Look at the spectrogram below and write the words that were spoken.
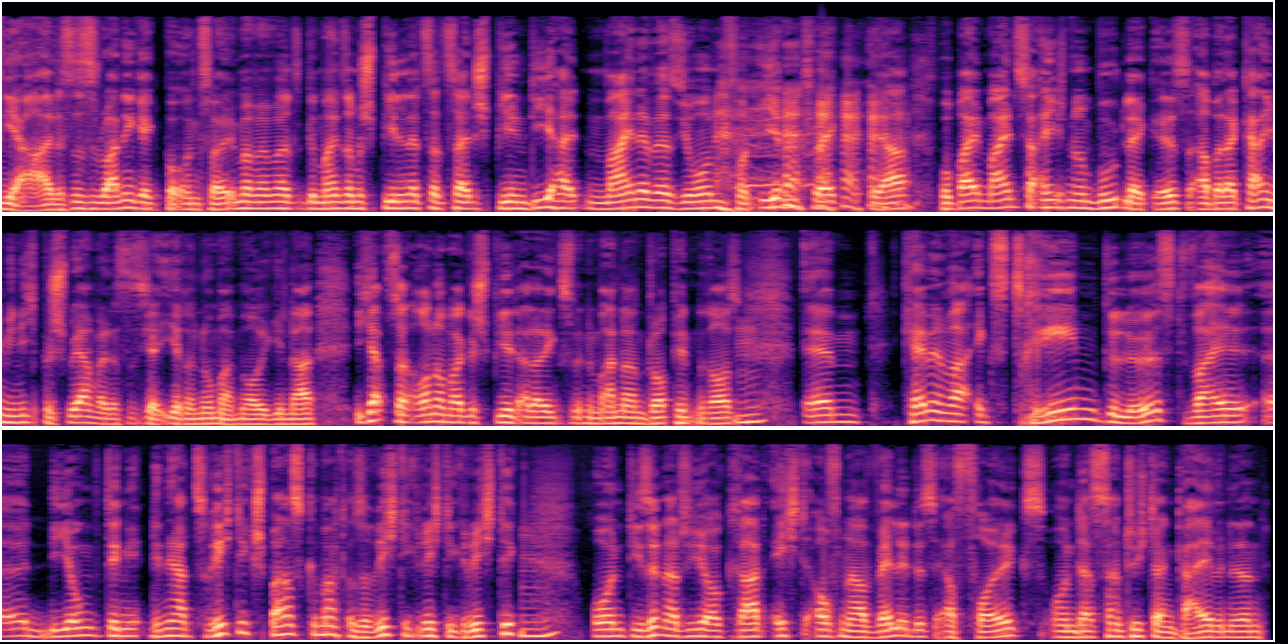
Ja, das ist Running Gag bei uns, weil immer wenn wir gemeinsam spielen in letzter Zeit, spielen die halt meine Version von ihrem Track, ja, wobei meins ja eigentlich nur ein Bootleg ist, aber da kann ich mich nicht beschweren, weil das ist ja ihre Nummer im Original. Ich habe es dann auch nochmal gespielt, allerdings mit einem anderen Drop hinten raus. Ähm, Kevin war extrem gelöst, weil äh, die Jungen, den, den hat's richtig Spaß gemacht, also richtig, richtig, richtig. Und die sind natürlich auch gerade echt auf einer Welle des Erfolgs und das ist natürlich dann geil, wenn du dann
